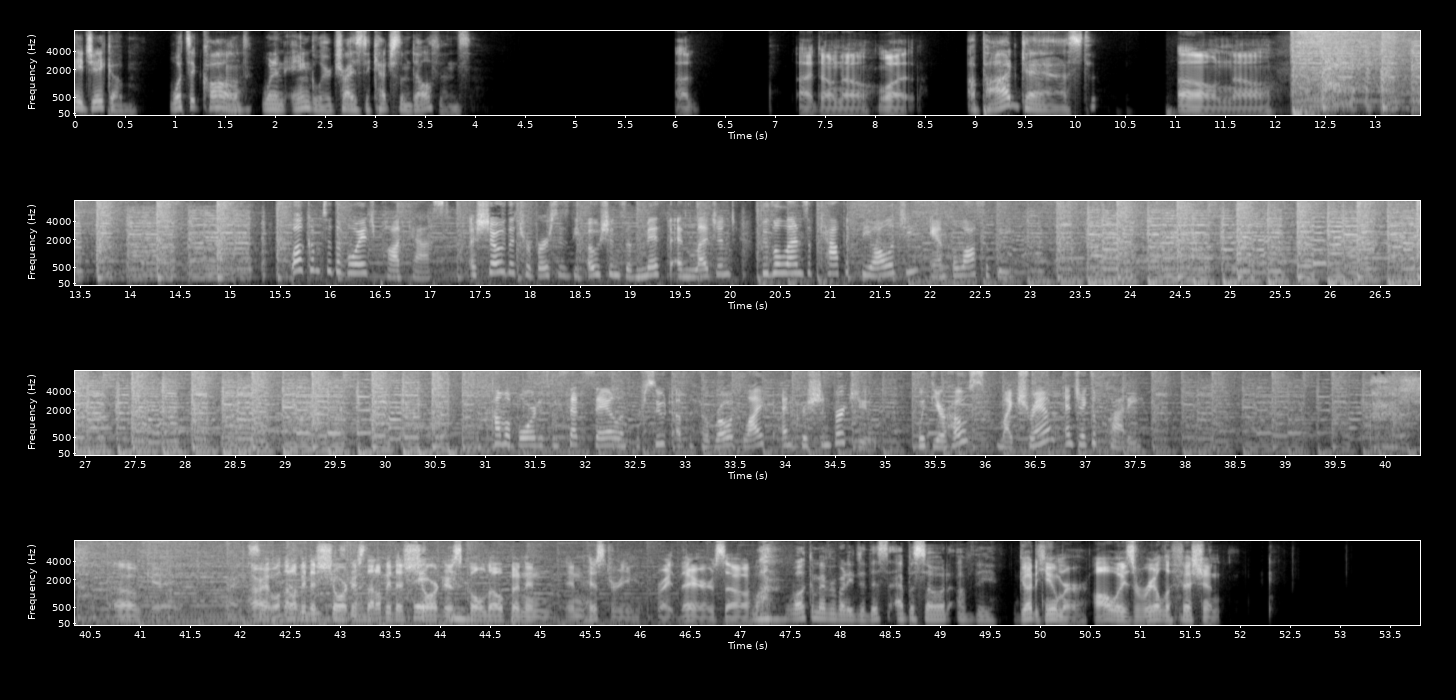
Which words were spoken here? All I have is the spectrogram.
Hey, Jacob, what's it uh-huh. called when an angler tries to catch some dolphins? I don't know what. A podcast. Oh no. Welcome to the Voyage Podcast, a show that traverses the oceans of myth and legend through the lens of Catholic theology and philosophy. Come aboard as we set sail in pursuit of the heroic life and Christian virtue with your hosts, Mike Schramm and Jacob Platty. Okay. All right. All right. Well, that'll be the shortest. That'll be the Hey. shortest cold open in in history, right there. So Well, welcome everybody to this episode of the. good humor, always real efficient.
